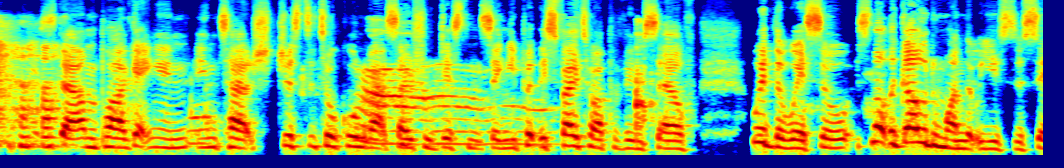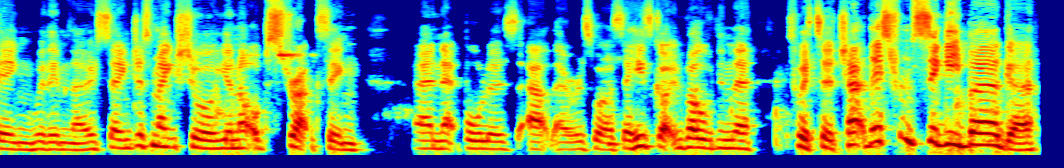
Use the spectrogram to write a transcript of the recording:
Mr. Umpire getting in, in touch just to talk all about social distancing. He put this photo up of himself with the whistle. It's not the golden one that we're used to sing with him though, saying just make sure you're not obstructing uh, netballers out there as well. So he's got involved in the Twitter chat. This from Sigi Burger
